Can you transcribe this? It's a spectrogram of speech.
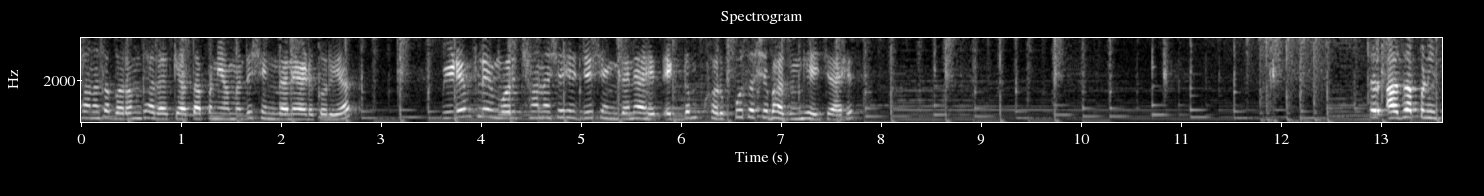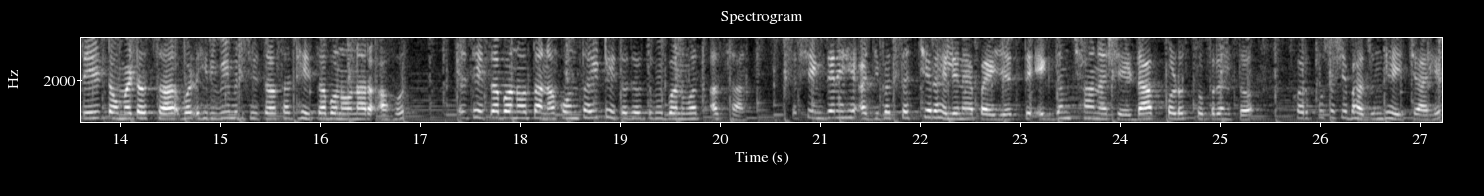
छान असा गरम झाला की आता आपण यामध्ये शेंगदाणे ॲड करूयात. मीडियम फ्लेमवर छान असे हे जे शेंगदाणे आहेत एकदम खरपूस असे भाजून घ्यायचे आहेत. तर आज आपण इथे टोमॅटोचा व हिरवी मिरचीचा असा ठेचा बनवणार आहोत. तर ठेचा बनवताना कोणताही ठेचा जर तुम्ही बनवत असाल तर शेंगदाणे हे अजिबात कच्चे राहिले नाही पाहिजेत. ते एकदम छान असे डाग पडस तोपर्यंत खरपूस असे भाजून घ्यायचे आहेत.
